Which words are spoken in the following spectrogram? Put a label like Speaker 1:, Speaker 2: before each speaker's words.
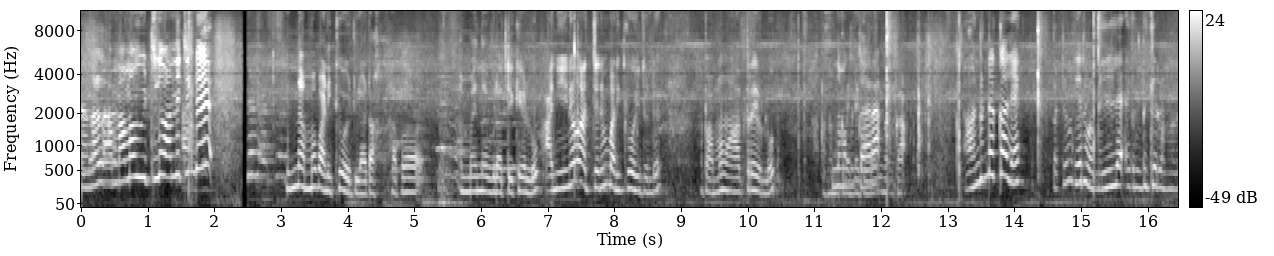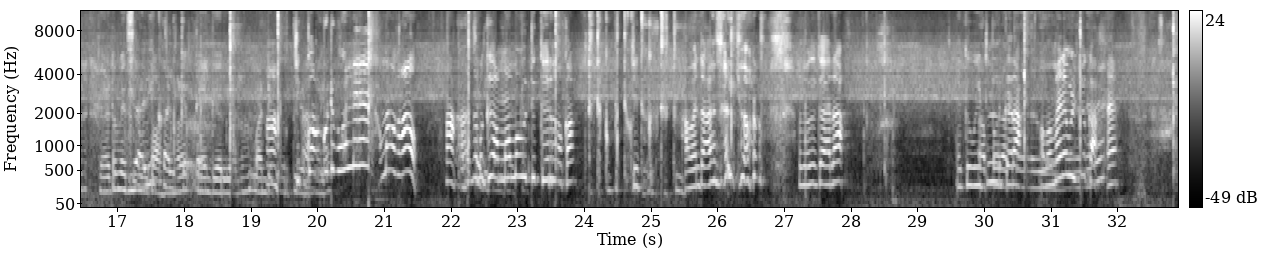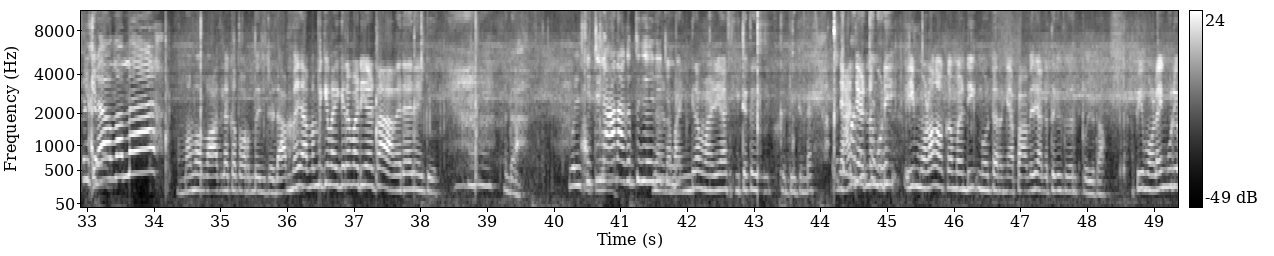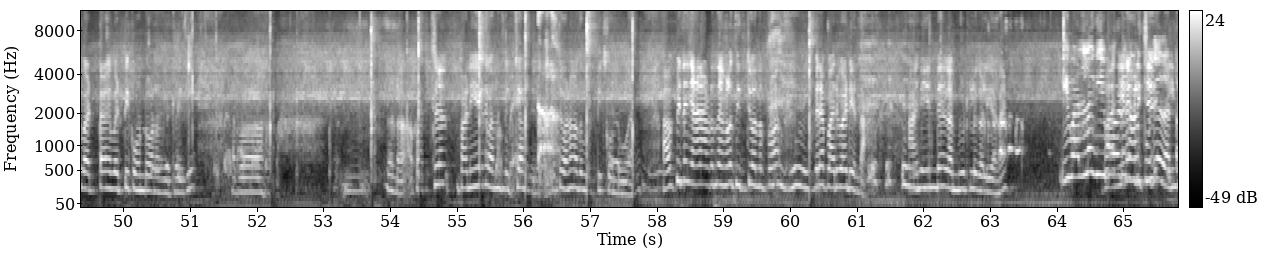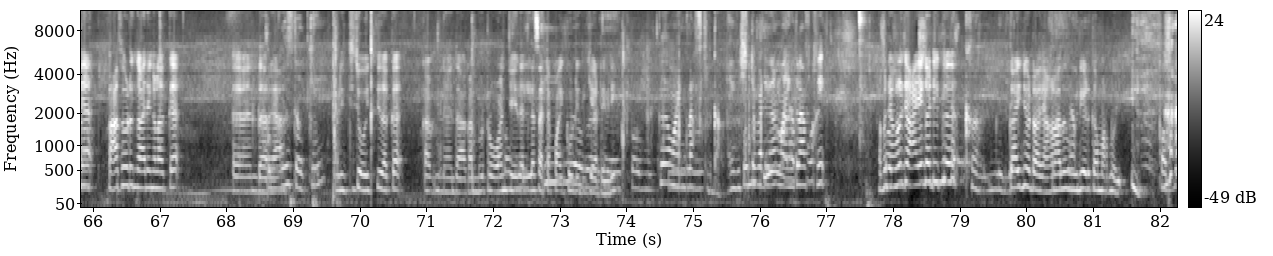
Speaker 1: ഞങ്ങൾ അമ്മമ്മ വീട്ടിൽ വന്നിട്ടുണ്ട്.
Speaker 2: ഇന്ന് അമ്മ പണിക്ക് പോയിട്ടില്ല കേട്ടോ അപ്പോൾ അമ്മ ഇന്ന് ഇവിടെ ഒറ്റയ്ക്കേ ഉള്ളൂ. അനിയനും അച്ഛനും പണിക്ക് പോയിട്ടുണ്ട്. അപ്പോൾ അമ്മ മാത്രമേ ഉള്ളൂ. അപ്പം നമുക്ക് നോക്കാം.
Speaker 1: ആണ്ടുണ്ടാക്കാലേ പെട്ടെന്ന് കയറി കയറി വന്നത്
Speaker 2: ചേട്ടൻ വരുന്നുണ്ട്
Speaker 1: നമുക്ക് അമ്മമ്മ വീട്ടിൽ കയറി നോക്കാം. അവൻ താഴെ കളിക്കുന്നതാണ് നമുക്ക് കയറാം എനിക്ക് വീട്ടിൽ നിന്ന് കയറാം അമ്മമ്മേനെ വിളിച്ചോക്കാം. അമ്മമ്മ.
Speaker 2: അമ്മമ്മ വാതിലൊക്കെ തുറന്നു വെച്ചിട്ടുണ്ട് അമ്മ അമ്മമ്മക്ക് ഭയങ്കര മടിയാട്ടാ വരാനായിട്ട്. എന്താ
Speaker 1: വിളിച്ചിട്ട് ഞാൻ അകത്ത് കയറി
Speaker 2: ഭയങ്കര മഴയാ. ഹീറ്റൊക്കെ കിട്ടിയിട്ടുണ്ട്. ഞാൻ ചേട്ടനും കൂടി ഈ മുള നോക്കാൻ വേണ്ടി ഇങ്ങോട്ട് ഇറങ്ങി. അപ്പോൾ അവർ അകത്തേക്ക് കേറി കേട്ടോ അപ്പോൾ ഈ മുളയും കൂടി വെട്ട വെട്ടി കൊണ്ടുപോകണം വീട്ടിലേക്ക്. അപ്പോൾ അപ്പോൾ അച്ഛൻ പണിയേറി വന്ന് നിൽക്കാൻ വരും. എന്നിട്ട് വേണം അത് വെട്ടിക്കൊണ്ടുപോകാൻ. അപ്പോൾ പിന്നെ ഞാൻ അവിടെ നിന്ന് ഞങ്ങൾ തിരിച്ചു വന്നപ്പോൾ ഇവരെ പരിപാടി ഉണ്ടാ? അനിയന്റെ കമ്പ്യൂട്ടറിൽ കളിയാണ്. അനിയനെ വിളിച്ച് ഇതിന്റെ പാസ്വേഡും കാര്യങ്ങളൊക്കെ എന്താ പറയുക വിളിച്ച് ചോദിച്ച് ഇതൊക്കെ പിന്നെ എന്താ കമ്പ്യൂട്ടർ ഓൺ ചെയ്ത് എല്ലാം സെറ്റപ്പ് ആയിക്കൊണ്ടിരിക്കട്ടെ
Speaker 1: ഇവർ.
Speaker 2: അപ്പൊ ഞങ്ങൾ ചായ കടിയൊക്കെ കഴിഞ്ഞോട്ടോ ഞങ്ങളത് വീഡിയോ എടുക്കാൻ മറന്നുപോയി.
